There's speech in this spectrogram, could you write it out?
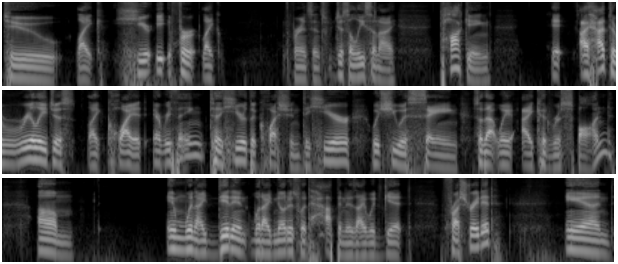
to like hear for like for instance, just Alisa and I talking, it I had to really just like quiet everything to hear the question, to hear what she was saying, so that way I could respond. Um, and when I didn't, what I noticed would happen is I would get frustrated, and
